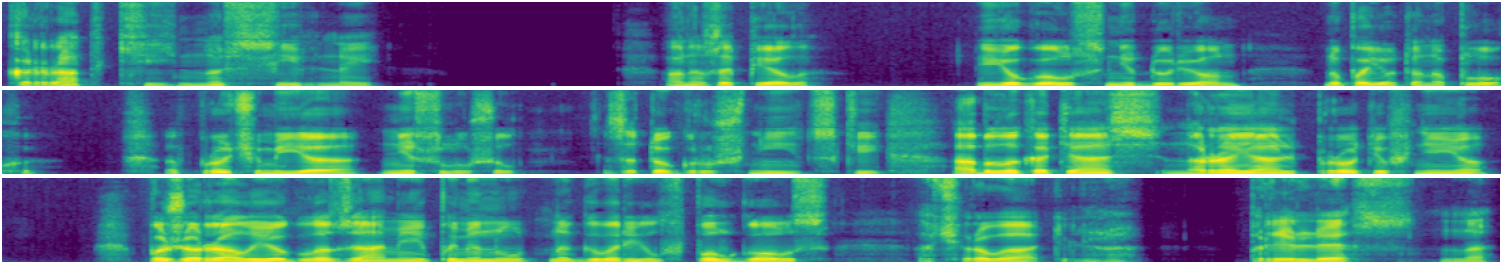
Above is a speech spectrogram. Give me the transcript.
краткий, но сильный. Она запела. Ее голос не дурен, но поет она плохо. А, впрочем, я не слушал. Зато Грушницкий, облокотясь на рояль против нее, пожирал ее глазами и поминутно говорил в полголос «Очаровательно, прелестно».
